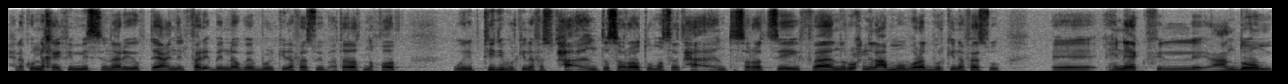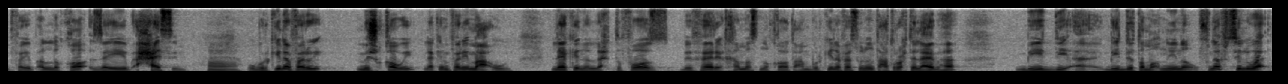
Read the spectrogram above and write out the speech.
إحنا كنا خايفين من السيناريو بتاع إن الفرق بيننا وبين بوركينا فاسو يبقى ثلاث نقاط. ونبتدي بوركينا فاسو تحقق انتصارات ومصر تحقق انتصارات سي فنروح نلعب مباراة بوركينا فاسو. آه، هناك في ال- عندهم فيبقى اللقاء زي يبقى حاسم. وبوركينا فريق مش قوي لكن فريق معقول. لكن الاحتفاظ بفارق خمس نقاط عن بوركينا فاسو اللي انت هتروح تلعبها بيدي بيدي طمأنينة. وفي نفس الوقت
